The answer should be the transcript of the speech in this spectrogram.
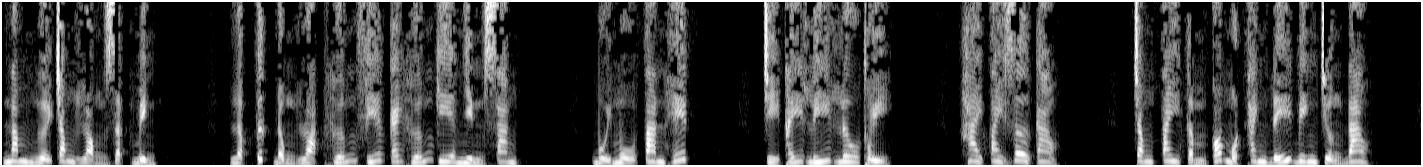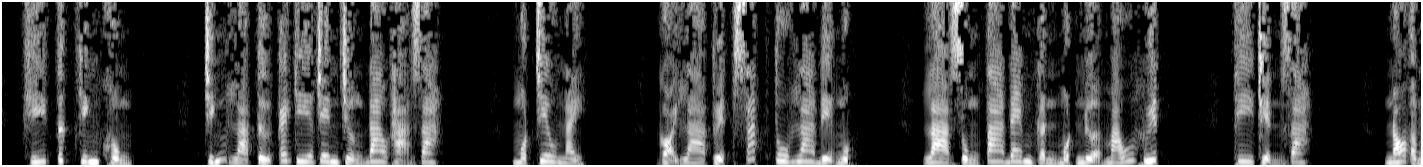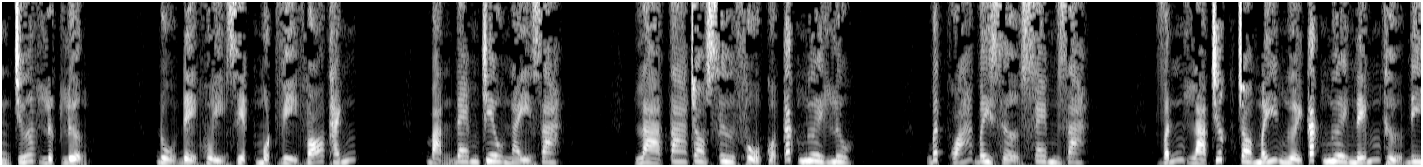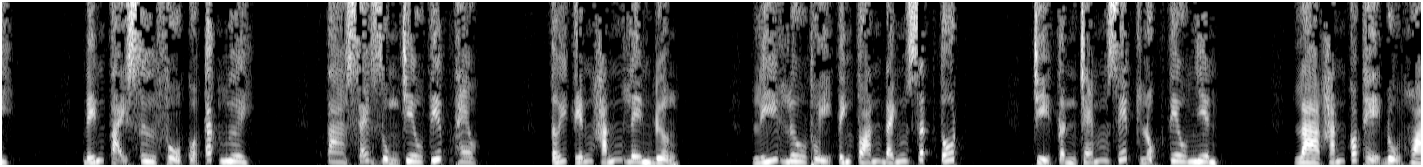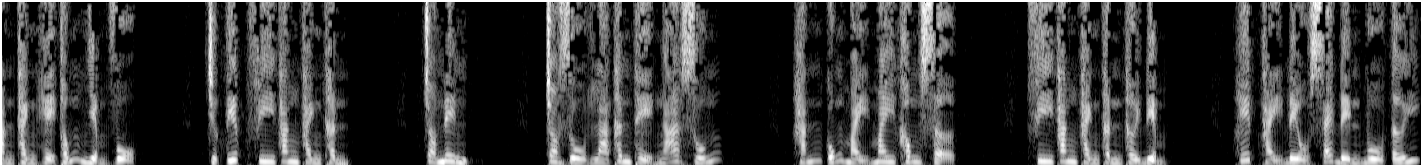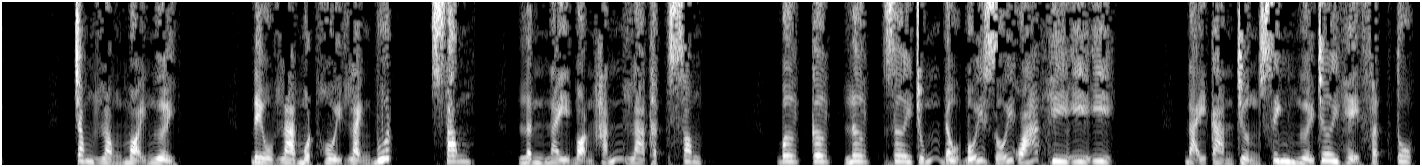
năm người trong lòng giật mình, lập tức đồng loạt hướng phía cái hướng kia nhìn sang, bụi mù tan hết, chỉ thấy lý lưu thủy, hai tay giơ cao, trong tay cầm có một thanh đế binh trường đao, khí tức kinh khủng, chính là từ cái kia trên trường đao thả ra. một chiêu này, gọi là tuyệt sát tu la địa ngục, là dùng ta đem gần một nửa máu huyết, thi triển ra. nó ẩm chứa lực lượng, đủ để hủy diệt một vị võ thánh. bản đem chiêu này ra, là ta cho sư phụ của các ngươi lưu. bất quá bây giờ xem ra, vẫn là trước cho mấy người các ngươi nếm thử đi. đến tại sư phụ của các ngươi, ta sẽ dùng chiêu tiếp theo, tới tiến hắn lên đường. lý lưu thủy tính toán đánh rất tốt, chỉ cần chém giết lục tiêu nhiên, là hắn có thể đủ hoàn thành hệ thống nhiệm vụ, trực tiếp phi thăng thành thần. cho nên, cho dù là thân thể ngã xuống, hắn cũng mày may không sợ. phi thăng thành thần thời điểm, hết thảy đều sẽ đền bù tới. trong lòng mọi người, đều là một hồi lạnh buốt, xong, lần này bọn hắn là thật xong. bơ cơ lơ rơi chúng đầu bối rối quá hi hi hi. đại càn trường sinh người chơi hệ phật tu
